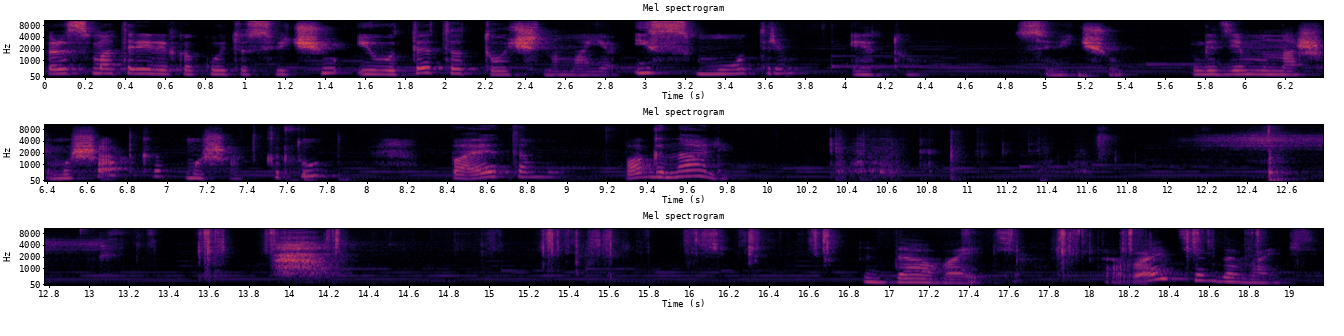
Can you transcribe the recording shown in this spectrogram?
рассмотрели какую-то свечу, и вот это точно моя. И смотрим эту свечу. Где мы наша мышатка? Мышатка тут. Поэтому погнали! Давайте, давайте, давайте.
